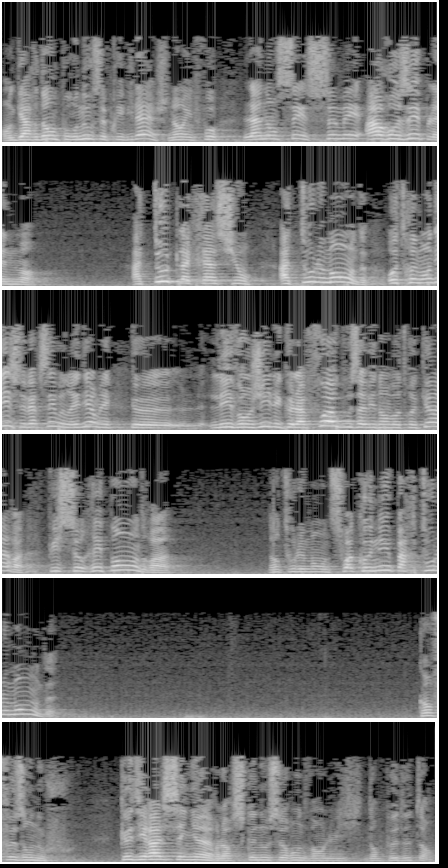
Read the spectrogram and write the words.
en gardant pour nous ce privilège. Non, il faut l'annoncer, semer, arroser pleinement à toute la création, à tout le monde. Autrement dit, ce verset voudrait dire mais que l'évangile et que la foi que vous avez dans votre cœur puisse se répandre dans tout le monde, soit connue par tout le monde. Qu'en faisons-nous? Que dira le Seigneur lorsque nous serons devant lui dans peu de temps?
